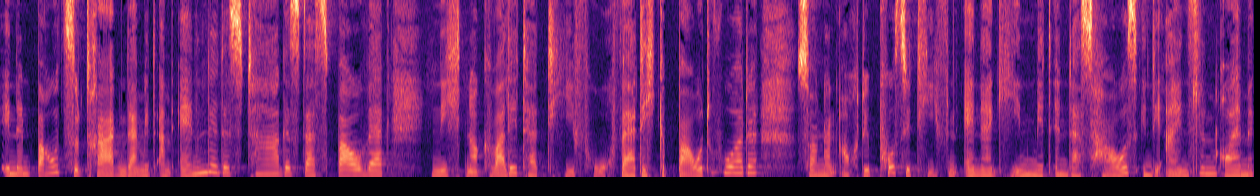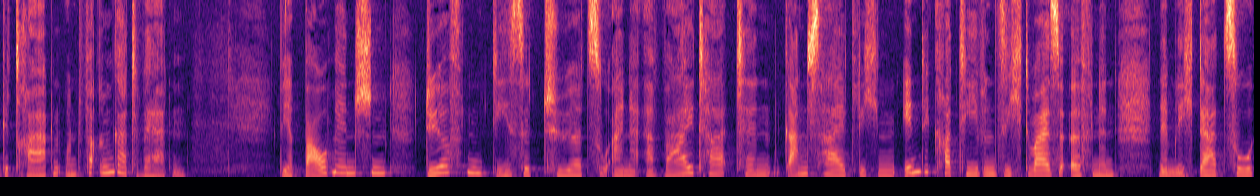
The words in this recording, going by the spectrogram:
in den Bau zu tragen, damit am Ende des Tages das Bauwerk nicht nur qualitativ hochwertig gebaut wurde, sondern auch die positiven Energien mit in das Haus, in die einzelnen Räume getragen und verankert werden. Wir Baumenschen dürfen diese Tür zu einer erweiterten, ganzheitlichen, integrativen Sichtweise öffnen, nämlich dazu,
